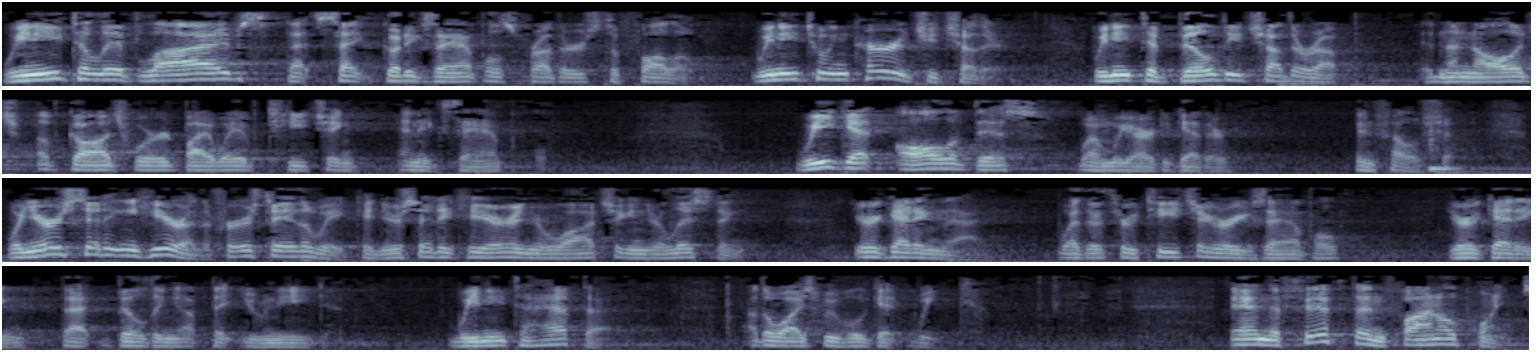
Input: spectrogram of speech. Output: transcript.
We need to live lives that set good examples for others to follow. We need to encourage each other. We need to build each other up in the knowledge of God's Word by way of teaching and example. We get all of this when we are together in fellowship. When you're sitting here on the first day of the week and you're sitting here and you're watching and you're listening, you're getting that. Whether through teaching or example, you're getting that building up that you need. We need to have that. Otherwise, we will get weak. And the fifth and final point,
